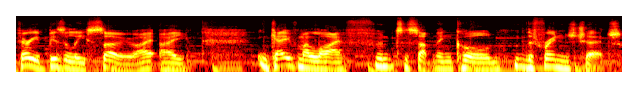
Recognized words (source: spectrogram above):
very busily so I, I gave my life to something called the Fringe Church.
